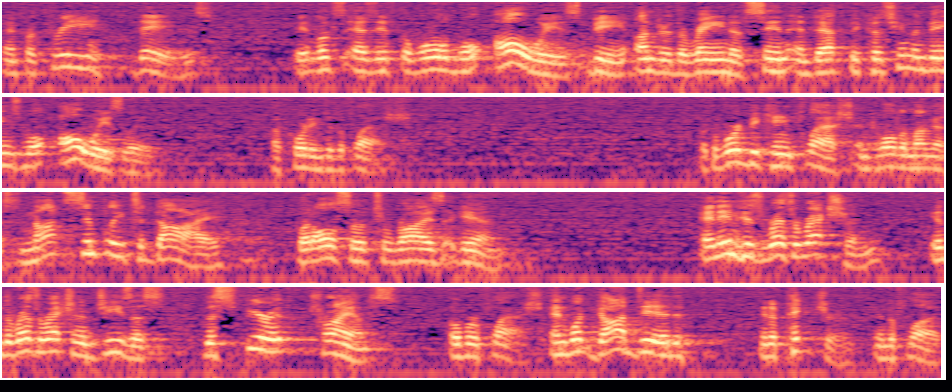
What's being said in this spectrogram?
And for three days, it looks as if the world will always be under the reign of sin and death because human beings will always live according to the flesh. But the Word became flesh and dwelt among us, not simply to die, but also to rise again. And in his resurrection, in the resurrection of Jesus, the Spirit triumphs over flesh. And what God did in a picture in the flood,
